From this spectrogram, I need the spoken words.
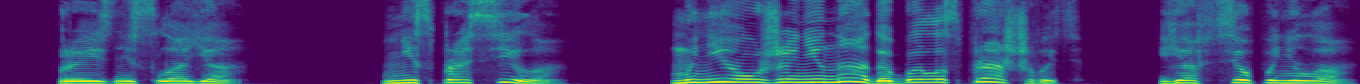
— произнесла я. Не спросила. Мне уже не надо было спрашивать. Я все поняла.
